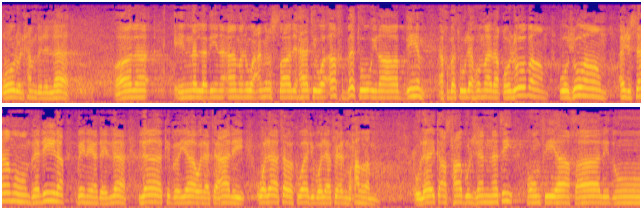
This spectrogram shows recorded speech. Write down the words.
قولوا الحمد لله. قال إن الذين آمنوا وعملوا الصالحات وأخبتوا إلى ربهم أخبتوا له ماذا؟ قلوبهم وجوههم أجسامهم ذليلة بين يدي الله. لا كبرياء ولا تعالي ولا ترك واجب ولا فعل محرم. أولئك أصحاب الجنة هم فيها خالدون.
